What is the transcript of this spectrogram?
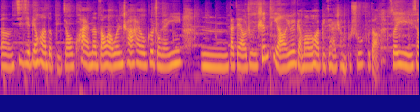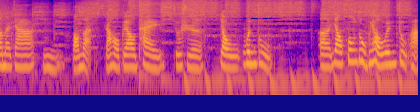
嗯季节变化的比较快，那早晚温差还有各种原因，嗯大家也要注意身体啊，因为感冒的话毕竟还是很不舒服的，所以希望大家嗯保暖，然后不要太就是要温度。呃，要风度不要温度啊，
